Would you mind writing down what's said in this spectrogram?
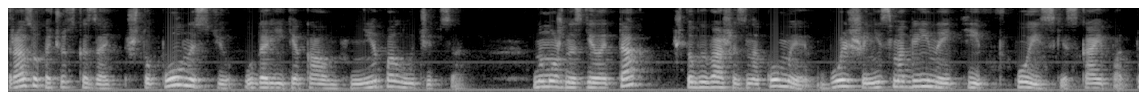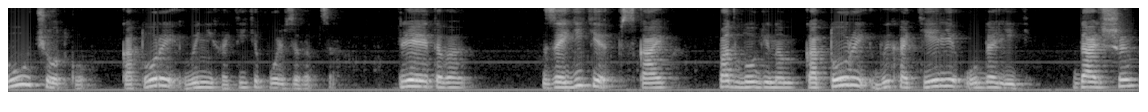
Сразу хочу сказать, что полностью удалить аккаунт не получится. Но можно сделать так, чтобы ваши знакомые больше не смогли найти в поиске скайпа ту учетку, которой вы не хотите пользоваться. Для этого зайдите в Skype под логином, который вы хотели удалить. Дальше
